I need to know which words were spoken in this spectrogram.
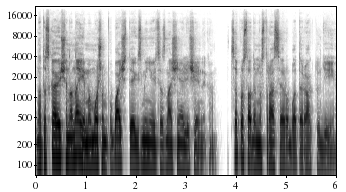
Натискаючи на неї, ми можемо побачити, як змінюється значення лічильника. Це проста демонстрація роботи React у дії.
